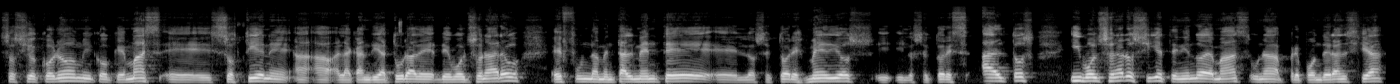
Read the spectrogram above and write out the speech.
socioeconómico que más eh, sostiene a, la candidatura de, Bolsonaro es fundamentalmente eh, los sectores medios y, y, los sectores altos, y Bolsonaro sigue teniendo además una preponderancia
